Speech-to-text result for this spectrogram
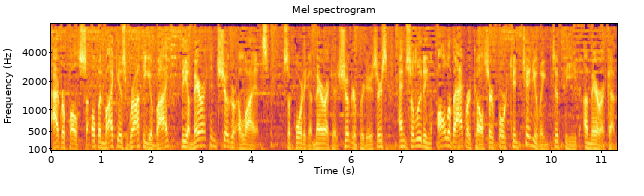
AgriPulse Open Mic is brought to you by the American Sugar Alliance, supporting America's sugar producers and saluting all of agriculture for continuing to feed America.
